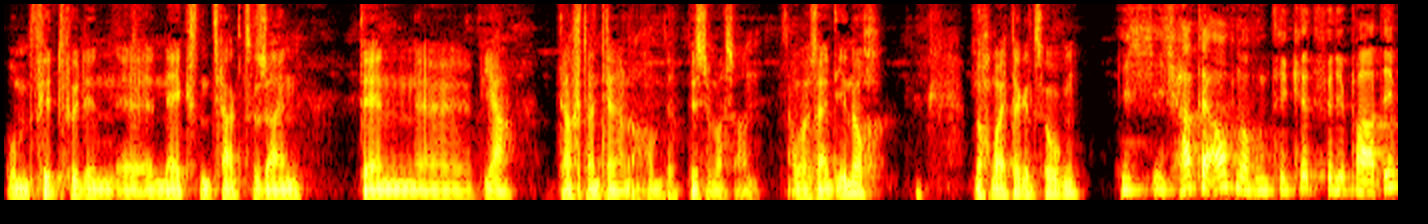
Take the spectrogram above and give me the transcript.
um fit für den äh, nächsten Tag zu sein, denn äh, ja, da stand ja dann auch ein bisschen was an. Aber seid ihr noch, noch weitergezogen? Ich, ich hatte auch noch ein Ticket für die Party,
